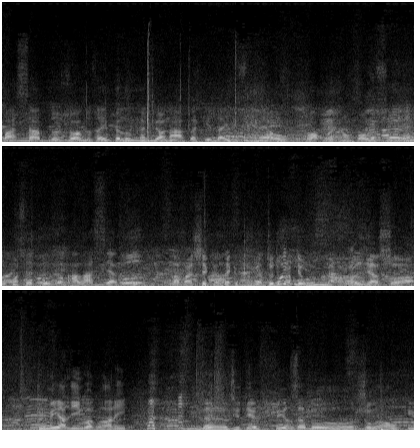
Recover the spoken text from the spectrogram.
Passado dos jogos aí pelo campeonato aqui da Ismel, Copa João Paulo II, com certeza, olha lá, vai chegando aqui pro Juventude, bateu uma, olha só, queimei a língua agora, hein? Grande defesa do João, que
